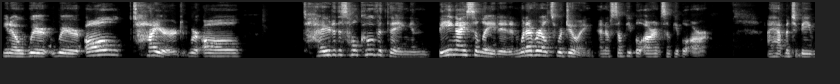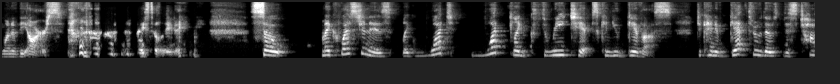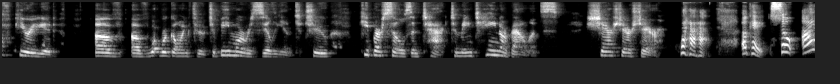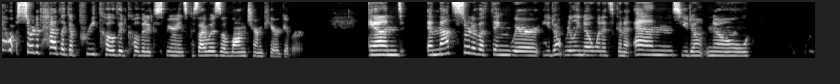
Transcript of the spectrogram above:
You know, we're we're all tired. We're all tired of this whole COVID thing and being isolated and whatever else we're doing. I know some people aren't, some people are. I happen to be one of the R's, isolating. So my question is like what what like three tips can you give us to kind of get through those this tough period of of what we're going through to be more resilient to keep ourselves intact to maintain our balance share share share okay, so I sort of had like a pre-COVID COVID experience because I was a long-term caregiver. And and that's sort of a thing where you don't really know when it's going to end. You don't know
